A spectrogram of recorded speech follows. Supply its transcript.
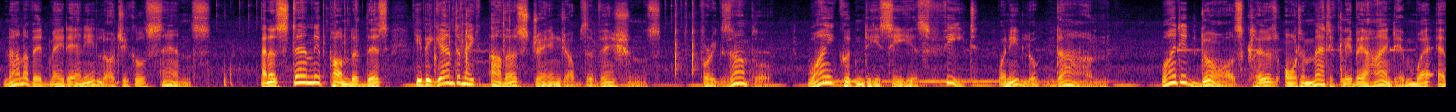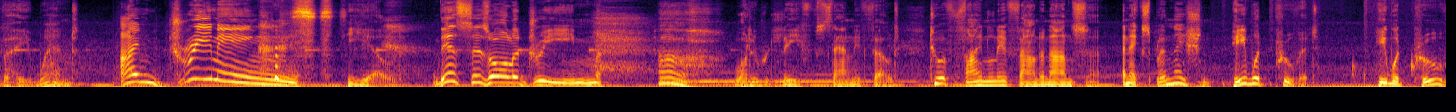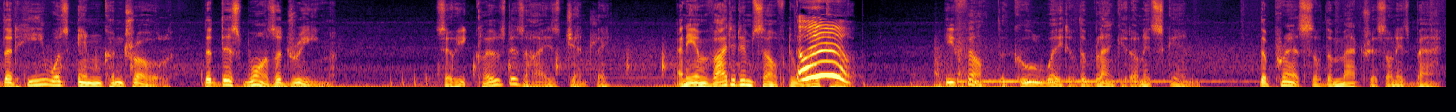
None of it made any logical sense. And as Stanley pondered this, he began to make other strange observations. For example, why couldn't he see his feet when he looked down? Why did doors close automatically behind him wherever he went? I'm dreaming! he yelled. This is all a dream. Oh, what a relief Stanley felt to have finally found an answer, an explanation. He would prove it. He would prove that he was in control, that this was a dream. So he closed his eyes gently, and he invited himself to wake up. He felt the cool weight of the blanket on his skin, the press of the mattress on his back,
